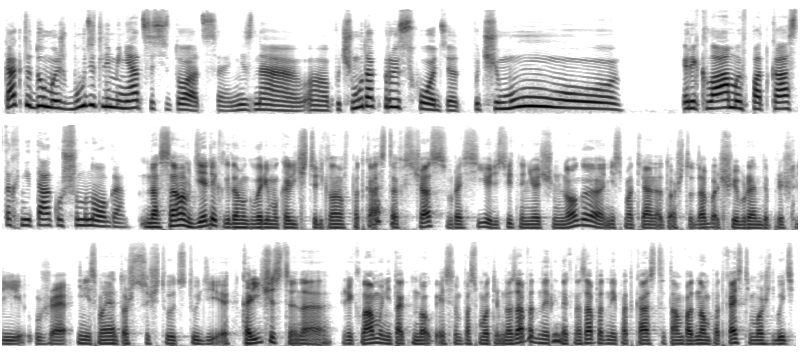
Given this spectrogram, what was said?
Как ты думаешь, будет ли меняться ситуация? Не знаю, а, почему так происходит? Почему рекламы в подкастах не так уж и много. На самом деле, когда мы говорим о количестве рекламы в подкастах, сейчас в России действительно не очень много, несмотря на то, что да, большие бренды пришли уже, и несмотря на то, что существуют студии. Количественно рекламы не так много. Если мы посмотрим на западный рынок, на западные подкасты, там в одном подкасте может быть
